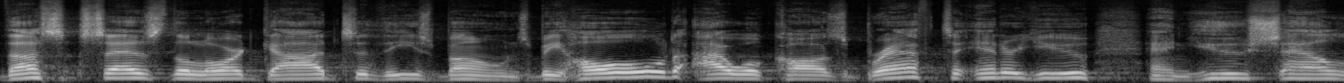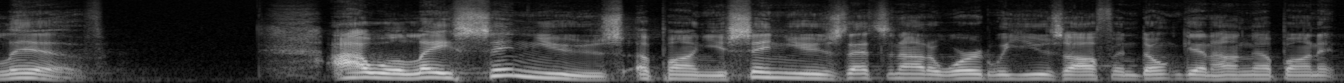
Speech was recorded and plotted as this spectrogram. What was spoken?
Thus says the Lord God to these bones Behold, I will cause breath to enter you, and you shall live. I will lay sinews upon you. Sinews, that's not a word we use often. Don't get hung up on it.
